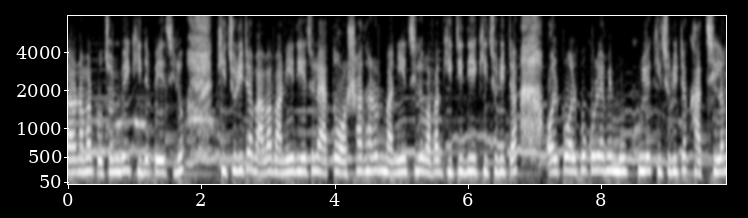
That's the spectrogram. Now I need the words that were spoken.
কারণ আমার প্রচণ্ডই খিদে পেয়েছিল। খিচুড়িটা বাবা বানিয়ে দিয়েছিল, এত অসাধারণ বানিয়েছিল, বাবা ঘিটি দিয়ে খিচুড়িটা। অল্প অল্প করে আমি মুখ খুলে খিচুড়িটা খাচ্ছিলাম,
